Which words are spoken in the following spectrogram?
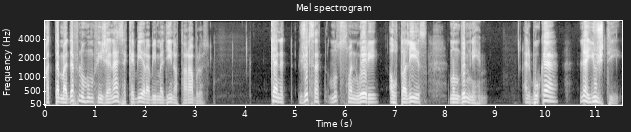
قد تم دفنهم في جنازة كبيرة بمدينة طرابلس. كانت جثة مصطفى نويري أو طليس من ضمنهم. البكاء لا يجدي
